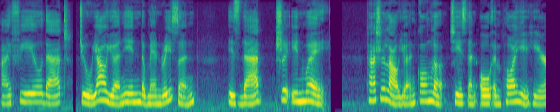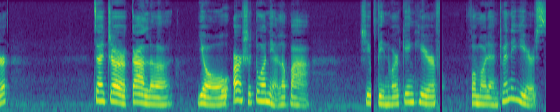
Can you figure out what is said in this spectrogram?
I feel that 主要原因 the main reason is that 是因为她是老员工了，she's an old employee here，在这儿干了有二十多年了吧。She's been working here for more than twenty years.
